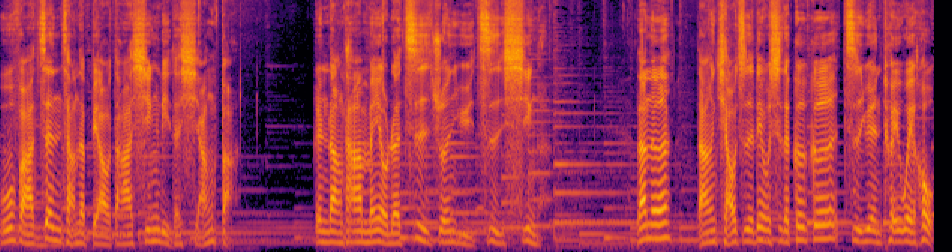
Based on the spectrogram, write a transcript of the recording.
无法正常的表达心里的想法，更让他没有了自尊与自信啊。然而，当乔治六世的哥哥自愿退位后，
